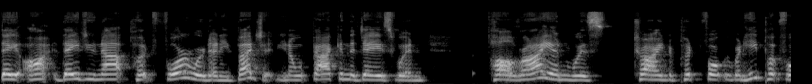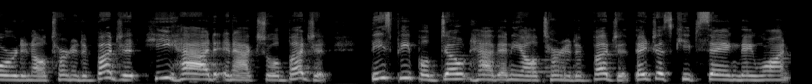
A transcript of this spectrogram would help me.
they are they do not put forward any budget. You know, back in the days when Paul Ryan was trying to put forward when he put forward an alternative budget, he had an actual budget. These people don't have any alternative budget. They just keep saying they want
